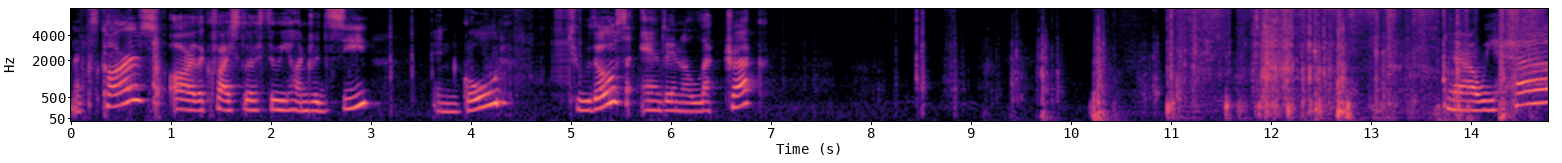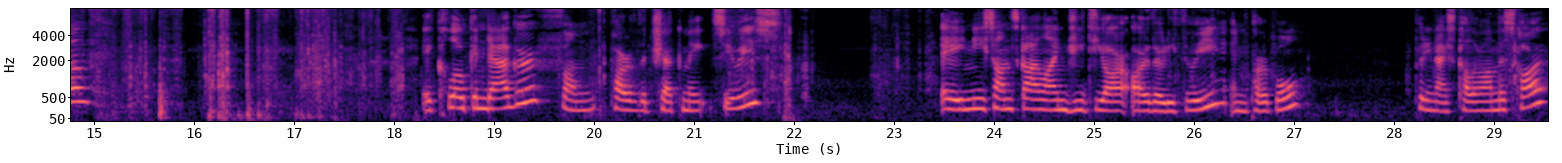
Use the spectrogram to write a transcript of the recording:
Next cars are the Chrysler 300C in gold, two of those, and an Electrack. Now we have a Cloak and Dagger from part of the Checkmate series, a Nissan Skyline GTR R33 in purple, pretty nice color on this car,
